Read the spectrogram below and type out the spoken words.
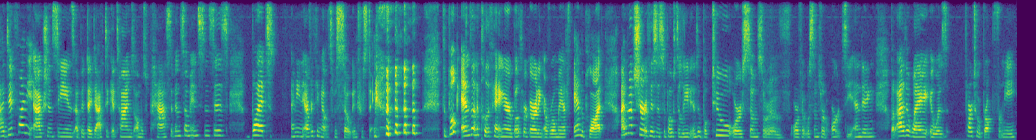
I did find the action scenes a bit didactic at times, almost passive in some instances, but I mean, everything else was so interesting. The book ends on a cliffhanger, both regarding a romance and the plot. I'm not sure if this is supposed to lead into book two or some sort of, or if it was some sort of artsy ending, but either way, it was far too abrupt for me.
